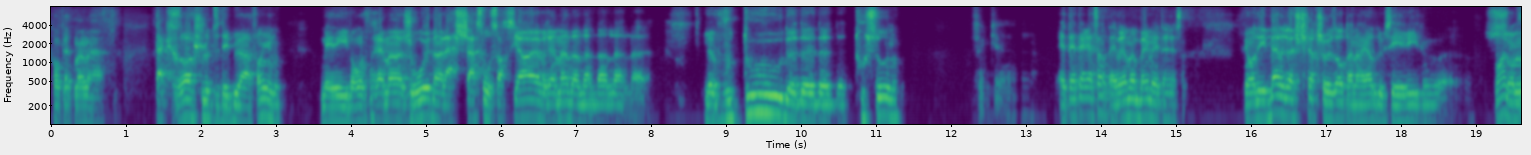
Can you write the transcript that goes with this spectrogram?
complètement malade t'accroches du début à la fin. Mais ils vont vraiment jouer dans la chasse aux sorcières, vraiment dans, dans, le voodoo de, de, de, tout ça. Fait que, elle est intéressante, elle est vraiment bien intéressante. Ils ont des belles recherches, eux autres, en arrière de la série. Là, sur le,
